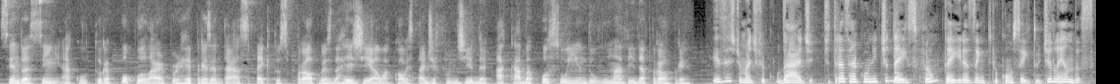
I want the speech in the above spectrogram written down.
Sendo assim, a cultura popular, por representar aspectos próprios da região a qual está difundida, acaba possuindo uma vida própria. Existe uma dificuldade de traçar com nitidez fronteiras entre o conceito de lendas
